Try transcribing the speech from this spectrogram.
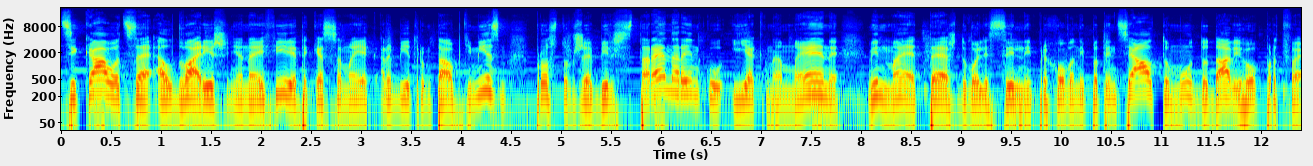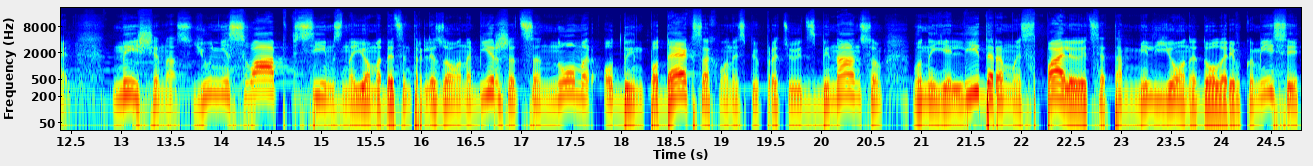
цікаво, це L2 рішення на ефірі, таке саме як Arbitrum та Optimism, просто вже більш старе на ринку, і як на мене, він має теж доволі сильний прихований потенціал, тому додав його в портфель. Нижче нас Uniswap, всім знайома децентралізована біржа, це номер один по дексах. Вони співпрацюють з Binance, вони є лідерами, спалюються там мільйони доларів комісії,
